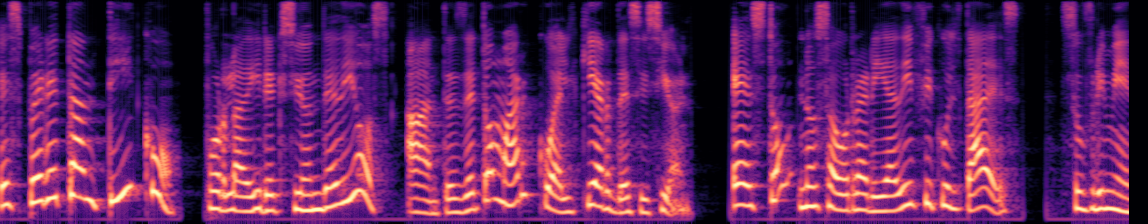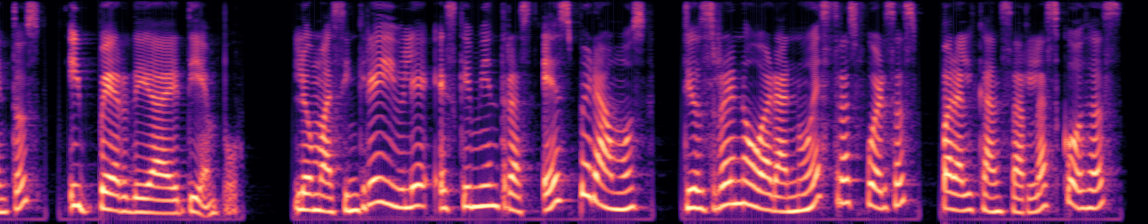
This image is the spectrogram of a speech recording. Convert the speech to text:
espere tantico por la dirección de Dios antes de tomar cualquier decisión. Esto nos ahorraría dificultades, sufrimientos y pérdida de tiempo. Lo más increíble es que mientras esperamos, Dios renovará nuestras fuerzas para alcanzar las cosas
